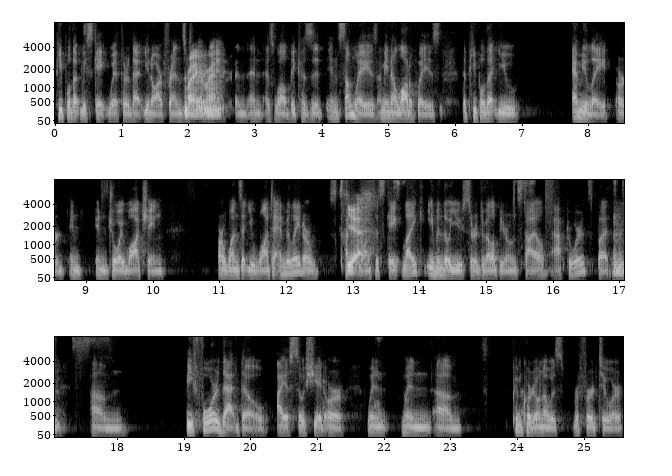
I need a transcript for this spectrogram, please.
people that we skate with or that you know our friends right right and, and as well because it in some ways i mean in a lot of ways the people that you emulate or in, enjoy watching are ones that you want to emulate or kind yeah. of want to skate like even though you sort of develop your own style afterwards but mm. um, before that though i associate or when when um, Kim Cordona was referred to or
